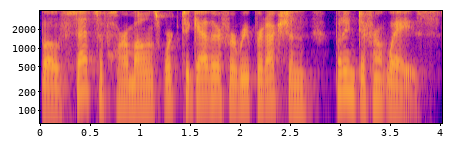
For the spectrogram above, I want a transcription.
Both sets of hormones work together for reproduction, but in different ways.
